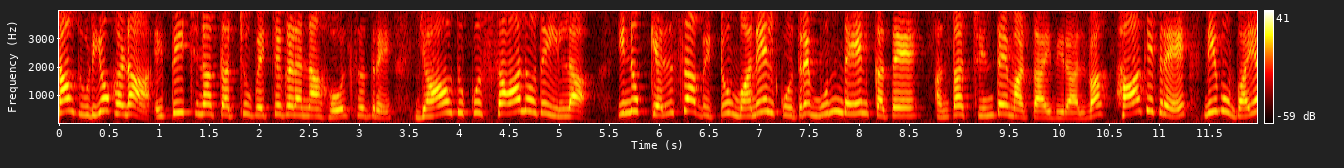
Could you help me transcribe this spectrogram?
ನಾವು ದುಡಿಯೋ ಹಣ ಇತ್ತೀಚಿನ ಖರ್ಚು ವೆಚ್ಚಗಳನ್ನ ಹೋಲ್ಸಿದ್ರೆ ಯಾವುದಕ್ಕೂ ಸಾಲೋದೇ ಇಲ್ಲ. ಇನ್ನು ಕೆಲಸ ಬಿಟ್ಟು ಮನೇಲಿ ಕೂತ್ರೆ ಮುಂದೇನ್ ಕತೆ ಅಂತ ಚಿಂತೆ ಮಾಡ್ತಾ ಇದ್ದೀರಾ ಅಲ್ವಾ? ಹಾಗಿದ್ರೆ ನೀವು ಭಯ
